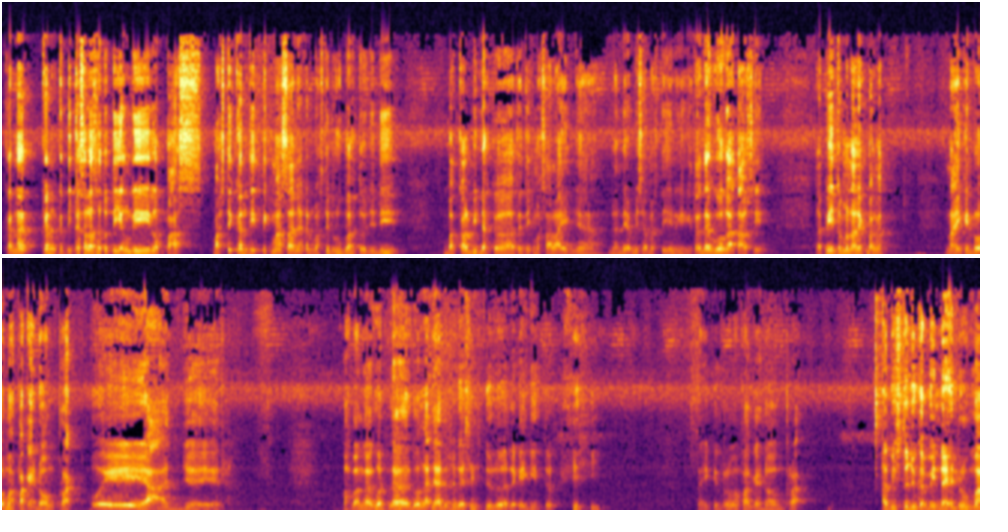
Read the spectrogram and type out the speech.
karena kan ketika salah satu tiang dilepas pasti kan titik masanya kan pasti berubah tuh jadi bakal pindah ke titik masa lainnya dan dia bisa mastiin kayak gitu. Tapi gue nggak tahu sih. Tapi itu menarik banget. Naikin rumah pakai dongkrak. Wih, anjir. Wah, bangga gue. Gue nggak nyadar juga sih dulu ada kayak gitu. Naikin rumah pakai dongkrak. Habis itu juga mindahin rumah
